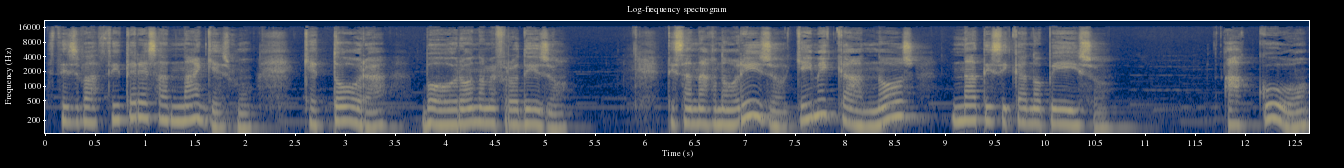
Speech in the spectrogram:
στις βαθύτερες ανάγκες μου και τώρα μπορώ να με φροντίζω. Τις αναγνωρίζω και είμαι ικανός να τις ικανοποιήσω. Ακούω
